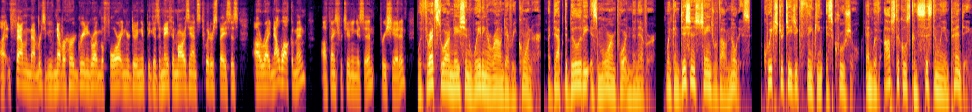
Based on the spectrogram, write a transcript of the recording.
uh, and family members if you've never heard Green and Growing before and you're doing it because of Nathan Marzion's Twitter spaces uh, right now. Welcome in. Uh, thanks for tuning us in. Appreciate it. With threats to our nation waiting around every corner, adaptability is more important than ever. When conditions change without notice, quick strategic thinking is crucial. And with obstacles consistently impending,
